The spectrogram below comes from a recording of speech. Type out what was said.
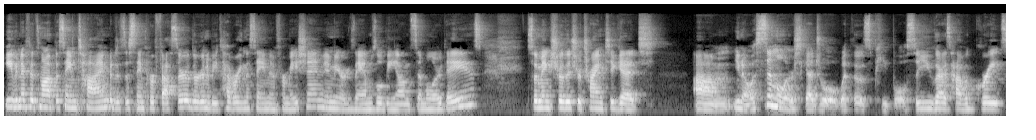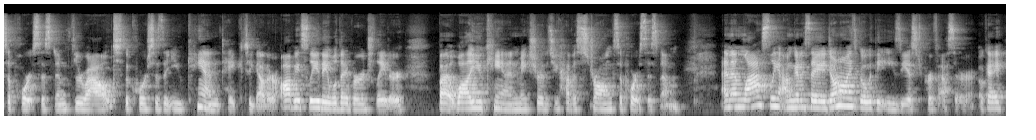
even if it's not the same time, but it's the same professor. They're going to be covering the same information, and your exams will be on similar days. So make sure that you're trying to get um, you know, a similar schedule with those people. So you guys have a great support system throughout the courses that you can take together. Obviously, they will diverge later, but while you can, make sure that you have a strong support system. And then lastly, I'm going to say don't always go with the easiest professor. Okay.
